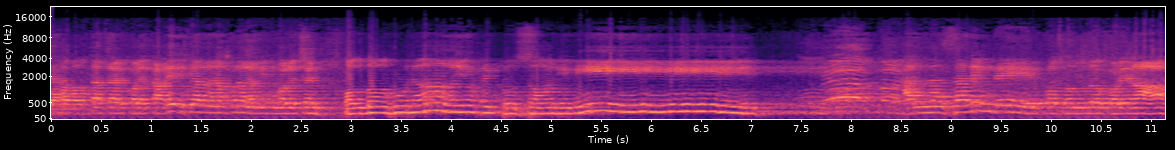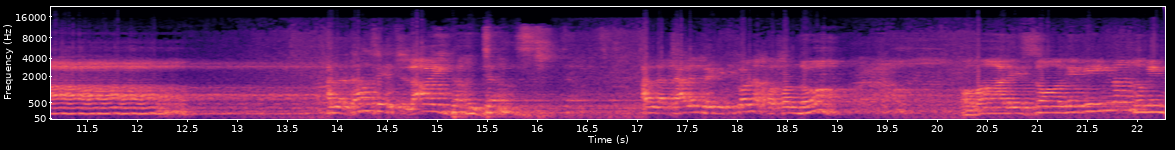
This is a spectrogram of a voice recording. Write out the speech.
আল্লাহ রাব্বুল আলামিন কি করে পছন্দ? আমার জালিমিনা মিন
